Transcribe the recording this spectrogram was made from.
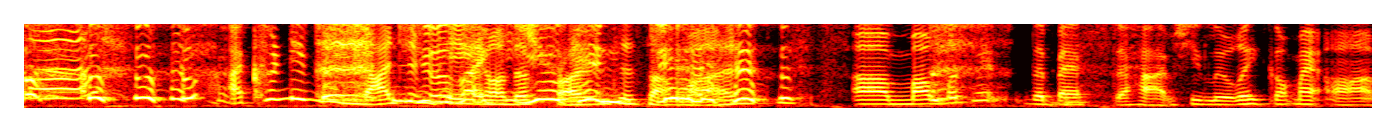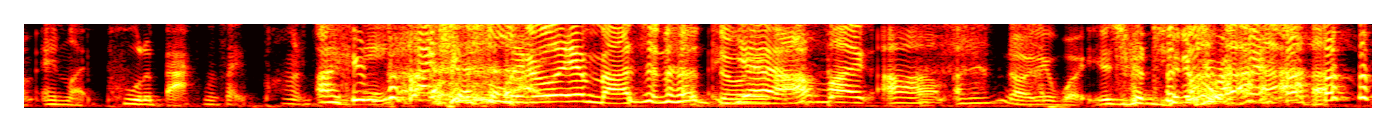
Mama, I couldn't even imagine being like, on the "You phone to someone. this." Um, Mum wasn't the best to have. She literally got my arm and like pulled it back and was like punching I can, me. I can literally imagine her doing yeah, that. I'm like, um, I have no idea what you're trying to do right now.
